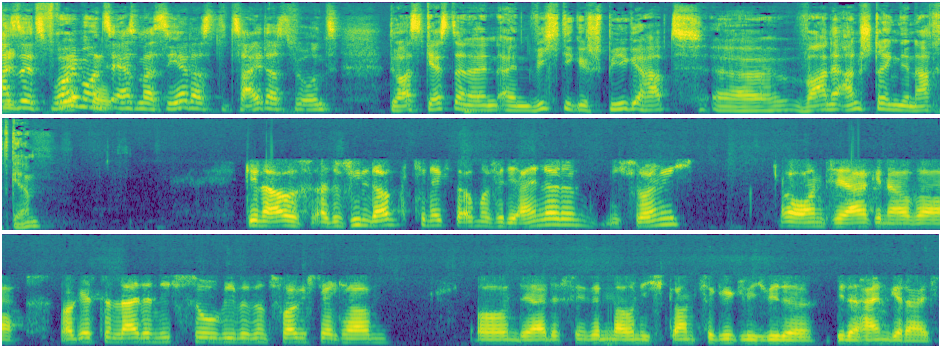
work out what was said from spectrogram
also jetzt freuen wir uns erstmal sehr, dass du Zeit hast für uns. Du hast gestern ein, ein wichtiges Spiel gehabt. Äh, war eine anstrengende Nacht, gell? Genau, also vielen Dank zunächst auch mal für die Einladung. Ich freue mich. Und ja, genau, war, war gestern leider nicht so, wie wir es uns vorgestellt haben. Und ja, deswegen sind wir auch nicht ganz so glücklich wieder, wieder heimgereist.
